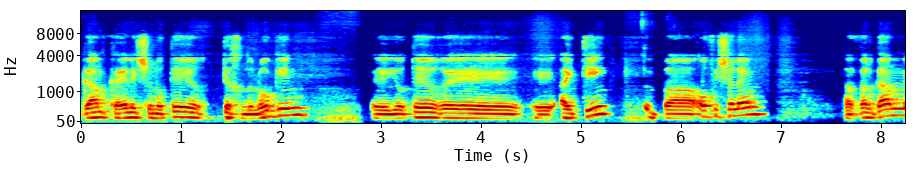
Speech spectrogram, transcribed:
גם כאלה שהם יותר טכנולוגיים, יותר IT באופי שלהם, אבל גם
